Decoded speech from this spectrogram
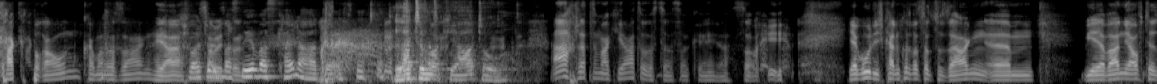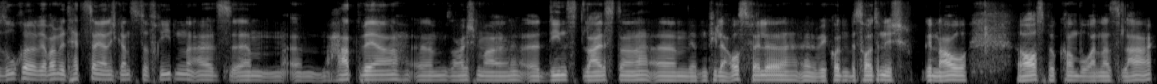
Kackbraun, kann man das sagen? Ja, Ich wollte hab ich was schon- nehmen, was keiner hatte. Latte Macchiato. Ach, Latte Macchiato ist das, okay, ja, sorry. Ja gut, ich kann kurz was dazu sagen. Ähm, wir waren ja auf der Suche, wir waren mit Headster ja nicht ganz zufrieden als ähm, ähm, Hardware, ähm, sage ich mal, äh, Dienstleister. Ähm, wir hatten viele Ausfälle. Äh, wir konnten bis heute nicht genau rausbekommen, woran das lag.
